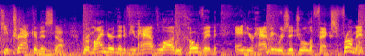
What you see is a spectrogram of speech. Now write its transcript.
Keep track of this stuff. Reminder that if you have long COVID and you're having residual effects from it,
